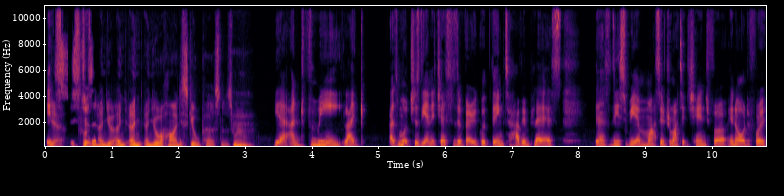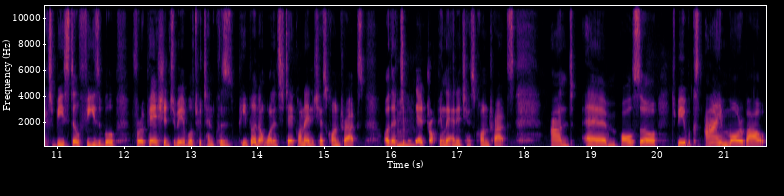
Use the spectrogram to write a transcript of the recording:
it's yeah. just For- doesn't and you're and, and, and you're a highly skilled person as well. Mm. yeah, and for me, like as much as the NHS is a very good thing to have in place, there needs to be a massive dramatic change for in order for it to be still feasible for a patient to be able to attend because people are not wanting to take on NHS contracts or they're, mm. they're dropping their NHS contracts, and um also to be able because I'm more about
